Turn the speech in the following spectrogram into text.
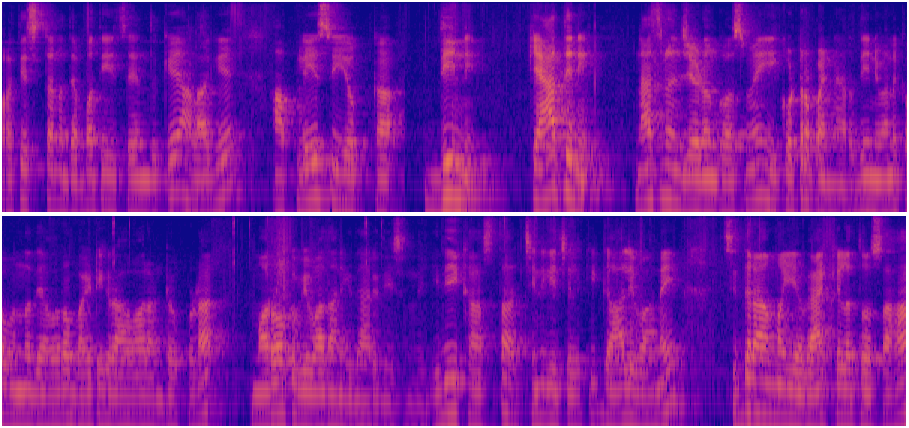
ప్రతిష్టను దెబ్బతీసేందుకే అలాగే ఆ ప్లేస్ యొక్క దీన్ని ఖ్యాతిని నాశనం చేయడం కోసమే ఈ కుట్ర పడినారు. దీని వెనుక ఉన్నది ఎవరో బయటికి రావాలంటూ కూడా మరొక వివాదానికి దారితీసింది. ఇది కాస్త చినిగి చిలికి గాలివానై సిద్ధరామయ్య వ్యాఖ్యలతో సహా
